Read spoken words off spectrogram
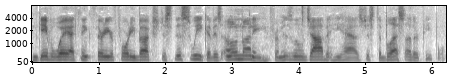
And gave away, I think, 30 or 40 bucks just this week of his own money from his little job that he has just to bless other people.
